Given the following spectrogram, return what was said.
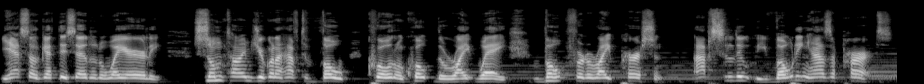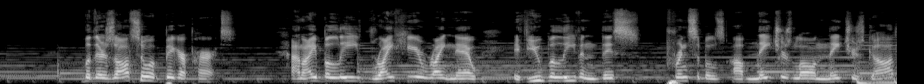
Yes, I'll get this out of the way early. Sometimes you're going to have to vote, quote unquote, the right way. Vote for the right person. Absolutely. Voting has a part. But there's also a bigger part. And I believe right here, right now, if you believe in this principles of nature's law and nature's God,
